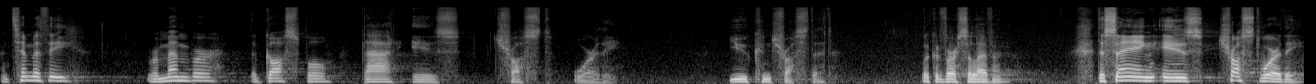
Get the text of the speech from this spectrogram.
And Timothy, remember the gospel that is trustworthy. You can trust it. Look at verse 11. The saying is trustworthy.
